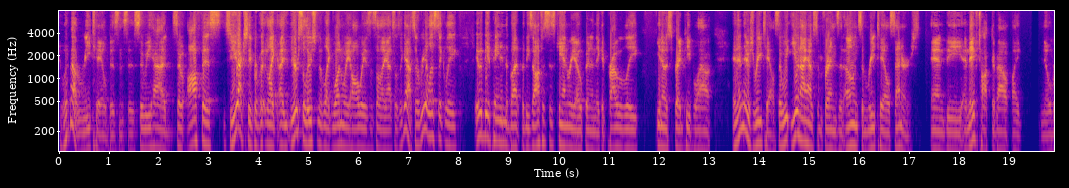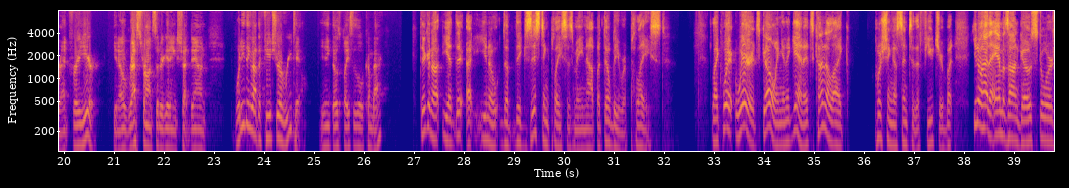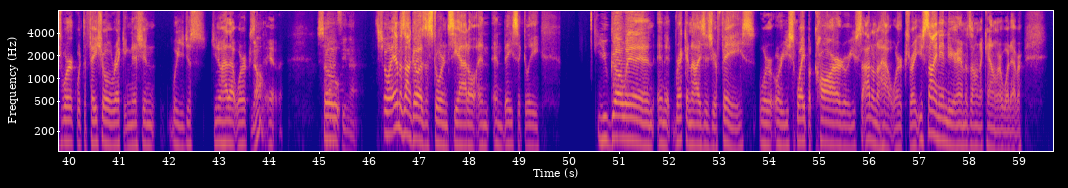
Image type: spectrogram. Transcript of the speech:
What about retail businesses? So we had so office. So you actually like uh, your solution of like one way hallways and stuff like that. So I was like, yeah. So realistically it would be a pain in the butt, but these offices can reopen and they could probably, you know, spread people out. And then there's retail. So we, you and I have some friends that own some retail centers and the, and they've talked about like no rent for a year, you know, restaurants that are getting shut down. What do you think about the future of retail? You think those places will come back? They're gonna, yeah. Uh, you know, the the existing places may not, but they'll be replaced. Like where where it's going, and again, it's kind of like pushing us into the future. But you know how the Amazon Go stores work with the facial recognition, where you just do you know how that works? No. So seen that. So Amazon Go has a store in Seattle, and and basically you go in and it recognizes your face or or you swipe a card or you I don't know how it works right you sign into your Amazon account or whatever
